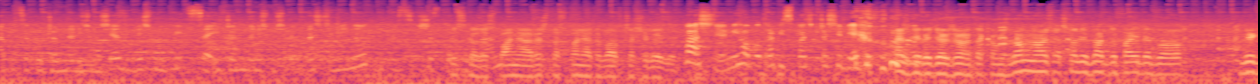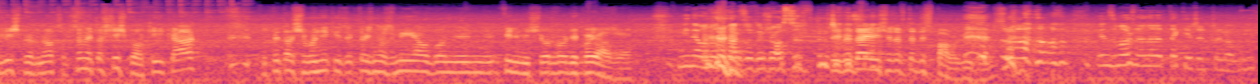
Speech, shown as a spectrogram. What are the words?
na kuceku dżemnęliśmy się, zjedliśmy pizzę i dżemnęliśmy się 15 minut i to jest wszystko. Wszystko ze spania, reszta spania to była w czasie biegu. Właśnie, Michał potrafi spać w czasie biegu. Też nie wiedział, że mam taką zdolność, aczkolwiek bardzo fajne, bo biegliśmy w nocy. W sumie to szliśmy o kijkach i pytał się Moniki, czy ktoś nas mijał, bo nie, nie, film mi się urwał, nie kojarzę. Minęło nas bardzo dużo osób w tym Czyli czasie, wydaje mi się, że wtedy spały widząc. więc można nawet takie rzeczy robić.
